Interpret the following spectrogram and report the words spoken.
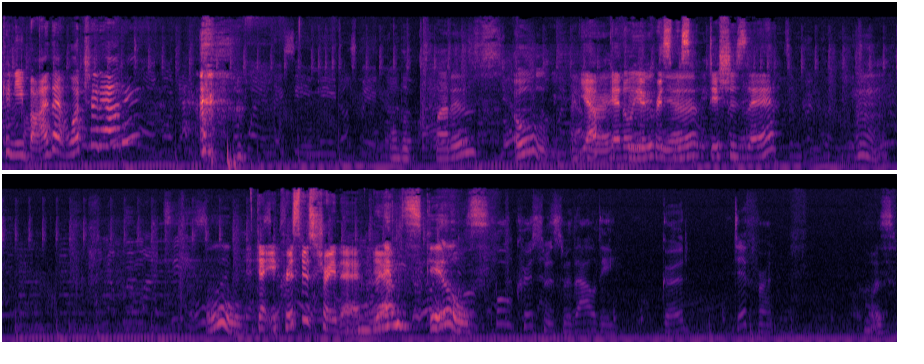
Can you buy that watch at Aldi? All the platters. Oh, yep. Get all your Christmas yeah. dishes there. Ooh, Get your Christmas tree there. them Yep. skills. Full Christmas with Aldi. Good. Different. That was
